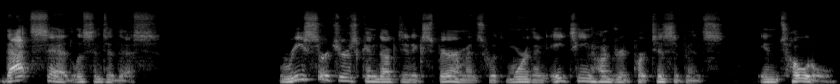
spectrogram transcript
That said, listen to this. Researchers conducted experiments with more than 1,800 participants in total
